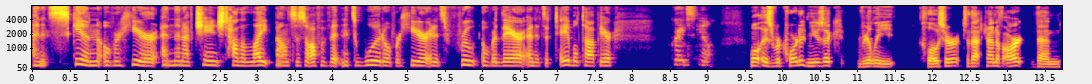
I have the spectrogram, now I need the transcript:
and it's skin over here. And then I've changed how the light bounces off of it, and it's wood over here, and it's fruit over there, and it's a tabletop here. Great skill. Well, is recorded music really closer to that kind of art than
